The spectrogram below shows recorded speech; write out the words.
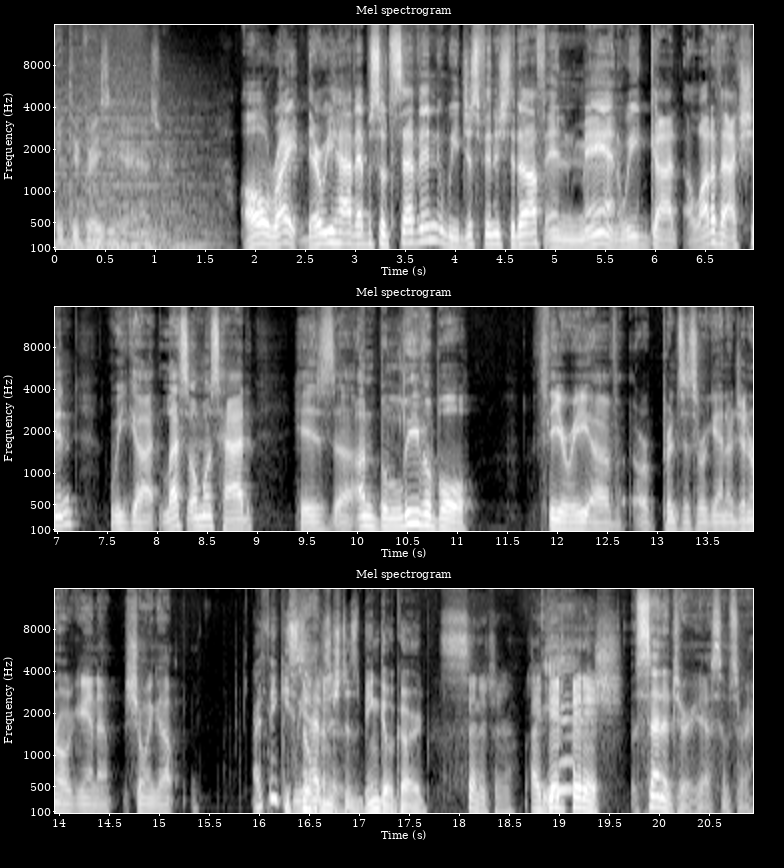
get too crazy here, Ezra. All right, there we have episode seven. We just finished it off, and man, we got a lot of action. We got Les almost had his uh, unbelievable theory of or Princess Organa, General Organa showing up. I think he We still had finished to- his bingo card. Senator. I did Yeah. finish. Senator, yes, I'm sorry.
